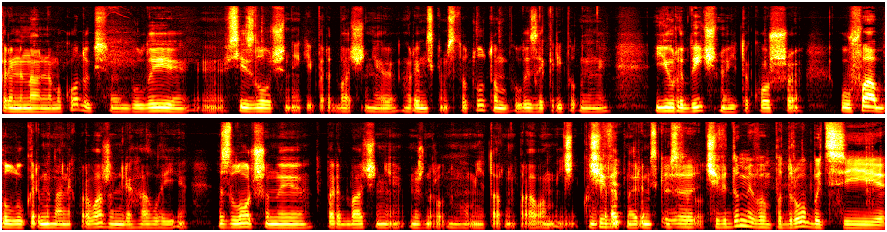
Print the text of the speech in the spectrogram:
кримінальному кодексі були е, всі злочини, які передбачені Римським статутом, були закріплені юридично, і також у фабулу кримінальних проваджень лягали і злочини, передбачені міжнародним гуманітарним правом і Чи- конкретно Римським Е, статутом. Чи відомі вам подробиці,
